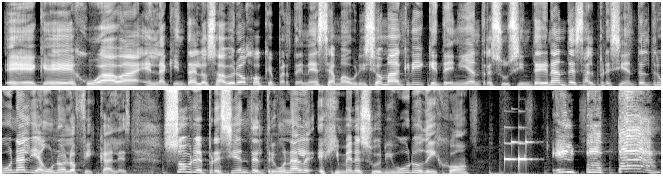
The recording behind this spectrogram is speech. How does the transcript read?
eh, que jugaba en la Quinta de los Abrojos, que pertenece a Mauricio Macri, que tenía entre sus integrantes al presidente del tribunal y a uno de los fiscales. Sobre el presidente del tribunal, eh, Jiménez Uriburu dijo. El papá,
